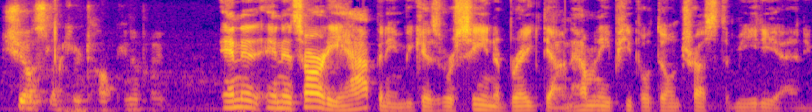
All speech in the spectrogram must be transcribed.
just like you're talking about. And it, and it's already happening because we're seeing a breakdown. How many people don't trust the media anymore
